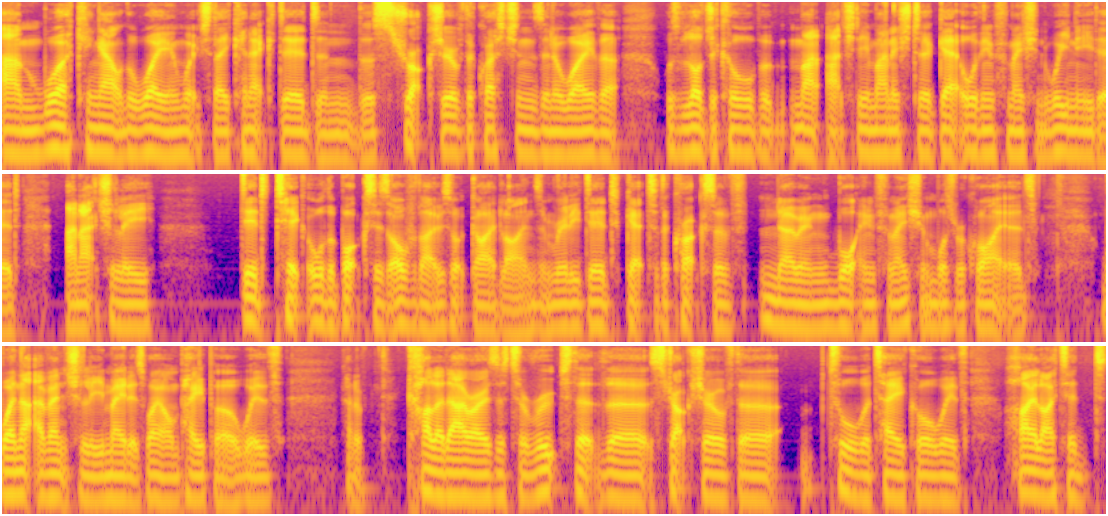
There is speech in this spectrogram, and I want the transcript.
and working out the way in which they connected and the structure of the questions in a way that was logical, but actually managed to get all the information we needed and actually did tick all the boxes of those guidelines and really did get to the crux of knowing what information was required. When that eventually made its way on paper with kind of coloured arrows as to routes that the structure of the tool would take, or with highlighted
